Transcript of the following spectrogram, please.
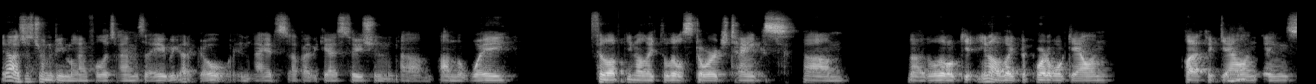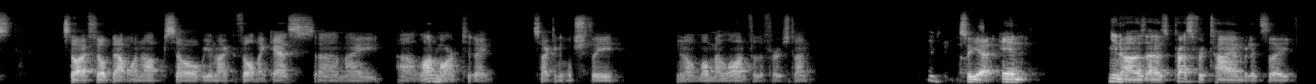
yeah, I was just trying to be mindful of the time and say, hey, we gotta go. And I had to stop by the gas station um, on the way, fill up, you know, like the little storage tanks, um, the, the little, you know, like the portable gallon, plastic hmm gallon things. So I filled that one up, so you know I could fill up my gas, uh, my uh, lawnmower today, so I can actually, you know, mow my lawn for the first time. So yeah, and you know, I was I was pressed for time, but it's like,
